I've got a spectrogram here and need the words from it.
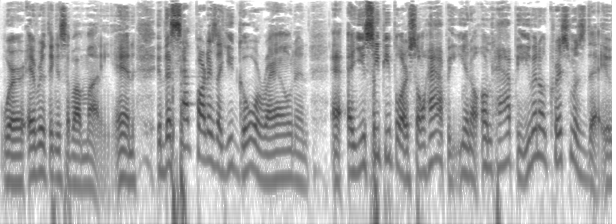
where everything is about money. And the sad part is that you go around and and you see people are so happy you know unhappy. Even on christmas day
